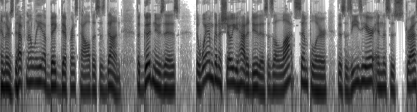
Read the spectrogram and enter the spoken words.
And there's definitely a big difference to how this is done. The good news is the way I'm going to show you how to do this is a lot simpler. This is easier and this is stress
